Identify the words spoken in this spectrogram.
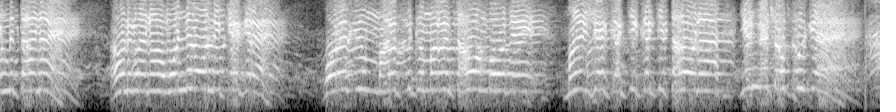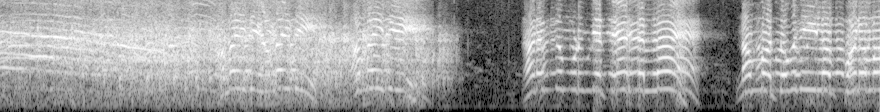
ஒண்ணு தானே அவனுங்களை நான் ஒண்ணு ஒண்ணு கேட்கிறேன். குரங்கு மரத்துக்கு மரம் தவம் போது மனுஷன் கட்சி கட்சி தாவட என்ன தப்புங்க? அமைதி அமைதி அமைதி. நடந்து முடிஞ்ச தேர்தல்ல நம்ம தொகுதியில படமா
